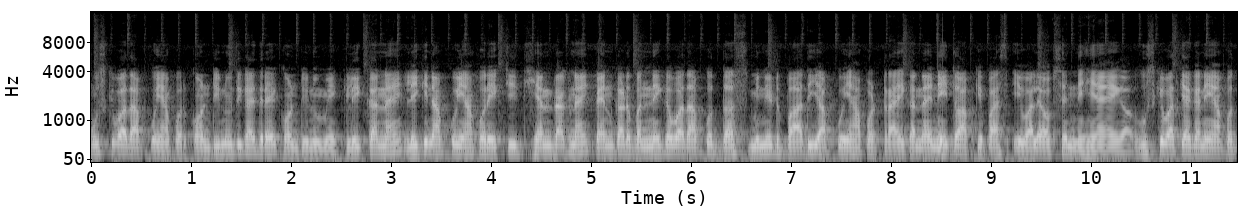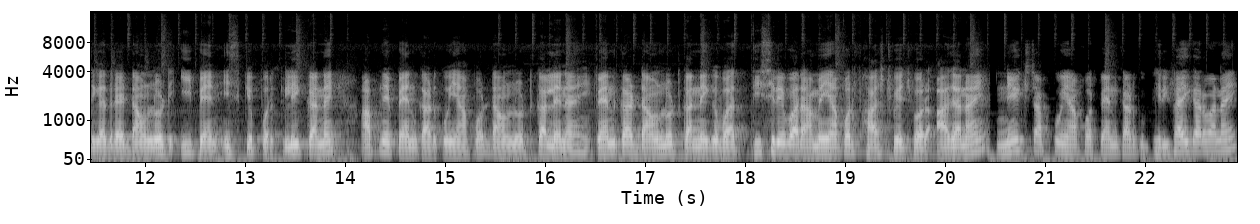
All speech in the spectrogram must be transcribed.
उसके बाद आपको यहाँ पर कंटिन्यू दिखाई दे रहा है कंटिन्यू में क्लिक करना है। लेकिन आपको यहाँ पर एक चीज़ ध्यान रखना है पैन कार्ड बनने के बाद आपको 10 मिनट बाद ही आपको यहाँ पर ट्राई करना है, नहीं तो आपके पास ये वाले ऑप्शन नहीं आएगा। उसके बाद क्या करना है, यहाँ पर दिखा दे रहा है डाउनलोड ई पेन इसके ऊपर क्लिक करना है, अपने पैन कार्ड को यहाँ पर डाउनलोड कर लेना है। पैन कार्ड डाउनलोड करने के बाद तीसरे बार हमें यहाँ पर फास्ट पेज पर आ जाना है। नेक्स्ट आपको यहाँ पर पैन कार्ड को वेरीफाई करवाना है।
